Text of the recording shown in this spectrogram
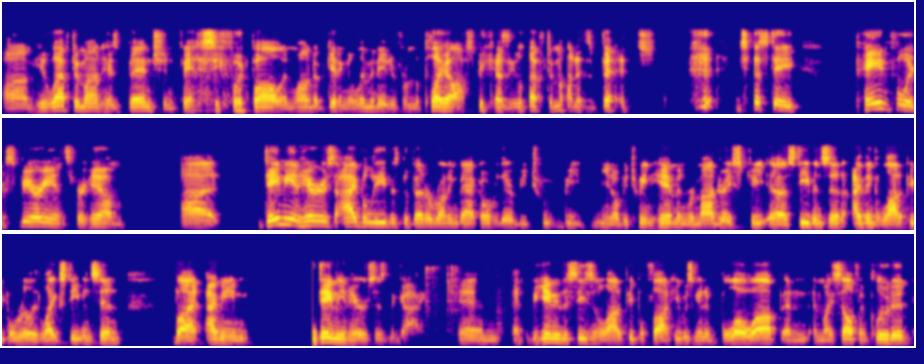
Um, he left him on his bench in fantasy football and wound up getting eliminated from the playoffs because he left him on his bench. Just a painful experience for him. Uh, Damien Harris, I believe, is the better running back over there between, be, you know, between him and Rhamondre St- uh, Stevenson. I think a lot of people really like Stevenson, but I mean, Damien Harris is the guy. And at the beginning of the season, a lot of people thought he was going to blow up, and, and myself included.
